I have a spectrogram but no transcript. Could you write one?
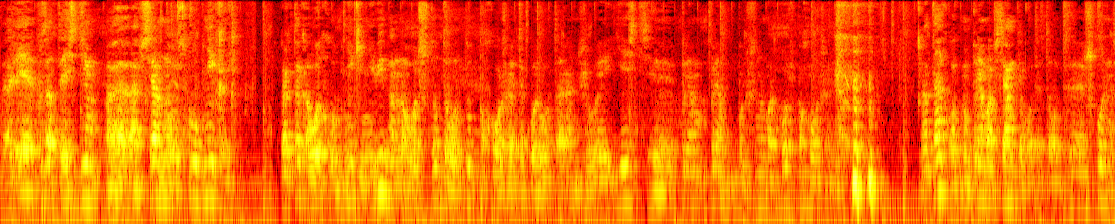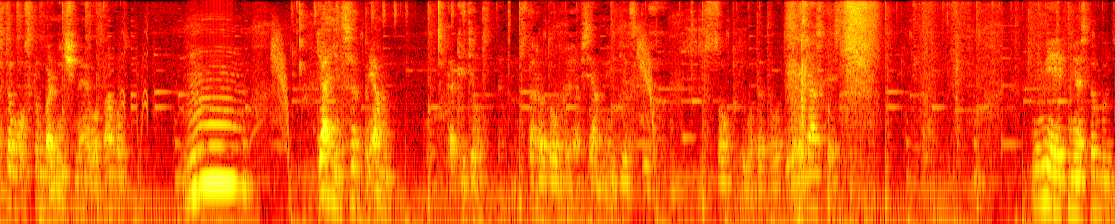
Далее затестим э, овсяную с клубникой. Как таковой клубники не видно, но вот что-то вот тут похожее, такое вот оранжевое есть. э, Прям, прям больше на морковь похоже. А так вот, ну прям овсянка вот эта вот э, школьно-столовская больничная, вот так вот. М, Тянется прям, как эти вот стародобрые овсяные детские сопли, вот это вот ее вязкость. Имеет место быть.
